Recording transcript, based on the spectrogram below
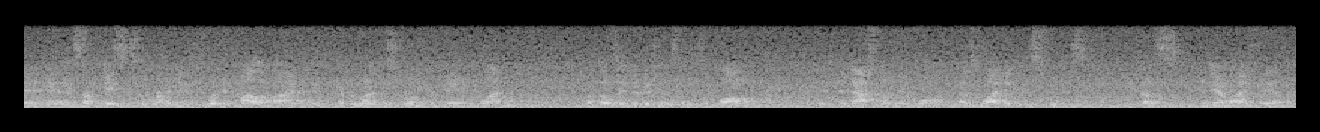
and, and in some cases, it. I mean, if you look at Columbine, I think everyone in this room could name one of those individuals that was involved in that. And, and that's what they want. That's why they pick schools. Because in their minds, they up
